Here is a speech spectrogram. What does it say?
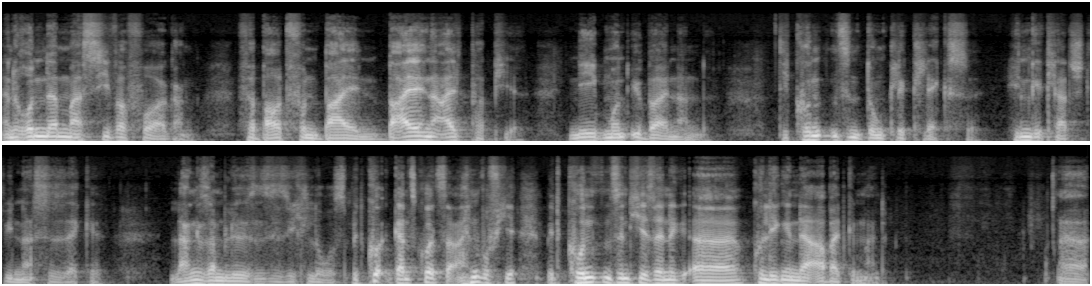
Ein runder, massiver Vorgang, verbaut von Ballen, Ballen Altpapier, neben und übereinander. Die Kunden sind dunkle Kleckse, hingeklatscht wie nasse Säcke. Langsam lösen sie sich los. Mit, ganz kurzer Einwurf hier, mit Kunden sind hier seine äh, Kollegen in der Arbeit gemeint. Äh,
